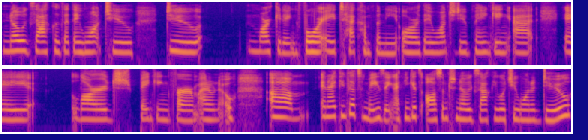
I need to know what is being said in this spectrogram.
know exactly that they want to do marketing for a tech company or they want to do banking at a large banking firm. I don't know. Um, and I think that's amazing. I think it's awesome to know exactly what you want to do.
